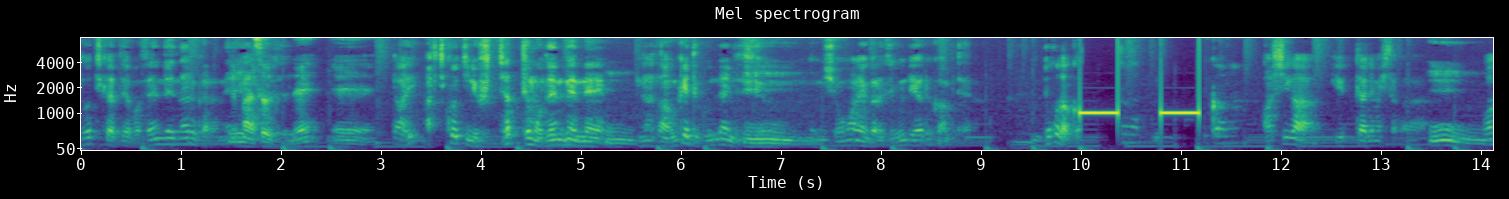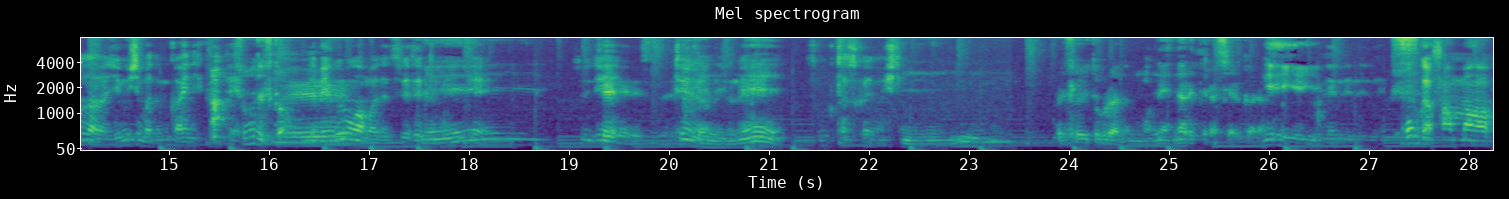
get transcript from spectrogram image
どっちかといえば宣伝になるからね。まあそうですね。えああちこちに振っちゃっても全然ね、うん。皆さん受けてくんないんですよ。うん。でもしょうがないから自分でやるかみたいな。どこだかかな？足が言ってありましたから、え。うん。わざわざ事務所まで迎えに来てて、そうですか。へで目黒川まで連れてってくれて、えそれ丁寧で、ですね丁寧ですよね。ね。すごく助かりました。ういん。やっぱりそういうところはもうね、慣れてらっしゃるからえ。いえいえ、全然全然。今回はサンマが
